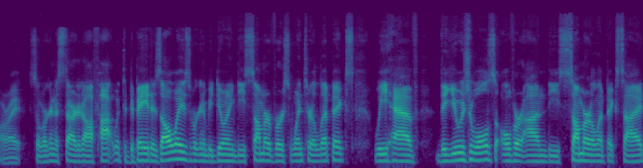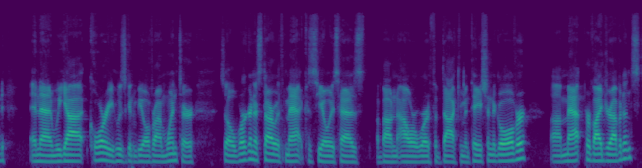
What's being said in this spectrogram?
All right. So we're going to start it off hot with the debate. As always, we're going to be doing the summer versus winter Olympics. We have the usuals over on the summer Olympic side. And then we got Corey, who's going to be over on winter. So we're going to start with Matt because he always has about an hour worth of documentation to go over. Uh, Matt, provide your evidence.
